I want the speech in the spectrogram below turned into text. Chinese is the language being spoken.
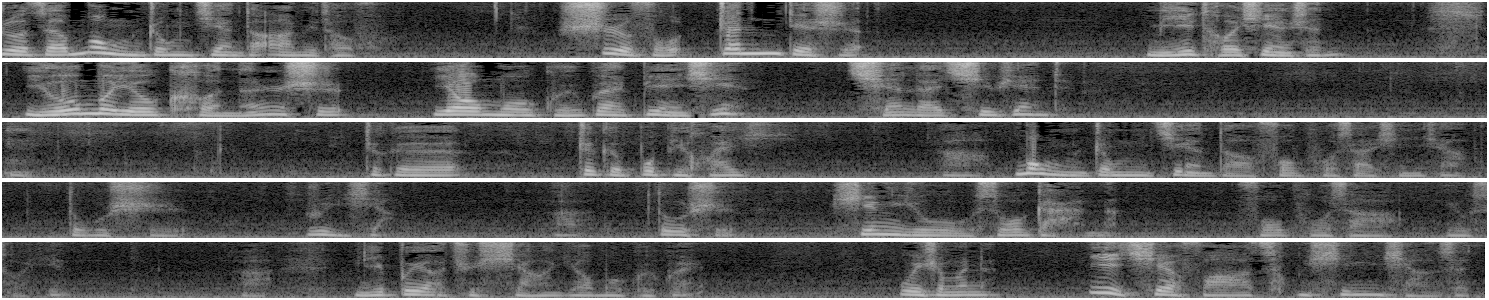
若在梦中见到阿弥陀佛，是否真的是弥陀现身？有没有可能是妖魔鬼怪变现前来欺骗的？这个这个不必怀疑啊！梦中见到佛菩萨形象，都是瑞相啊，都是心有所感呢，佛菩萨。有所应，啊，你不要去想妖魔鬼怪，为什么呢？一切法从心想生，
